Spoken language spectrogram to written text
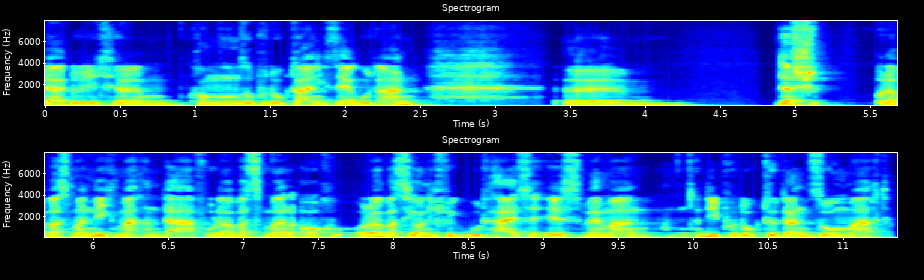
dadurch ähm, kommen unsere Produkte eigentlich sehr gut an. Ähm, das oder was man nicht machen darf oder was man auch oder was ich auch nicht für gut heiße ist, wenn man die Produkte dann so macht,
